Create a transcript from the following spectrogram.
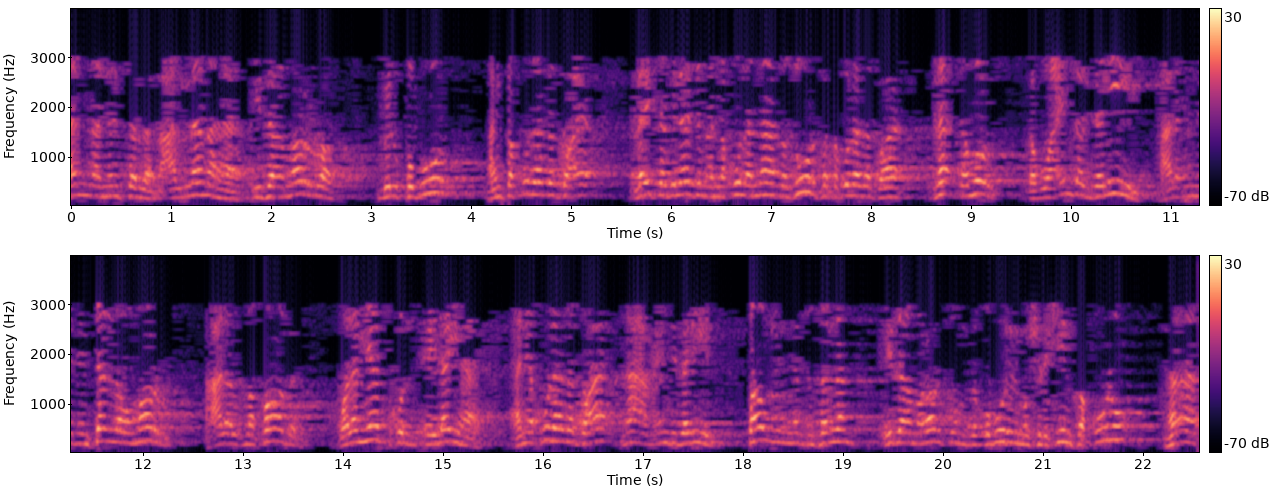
أن النبي صلى الله عليه وسلم علمها إذا مرت بالقبور أن تقول هذا الدعاء. ليس بلازم أن نقول أنها تزور فتقول هذا الدعاء. لا تمر. طب وعندك دليل على إن الإنسان لو مر على المقابر ولم يدخل إليها أن يقول هذا الدعاء نعم عندي دليل. قول النبي صلى الله عليه وسلم إذا مررتم بقبور المشركين فقولوا ها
